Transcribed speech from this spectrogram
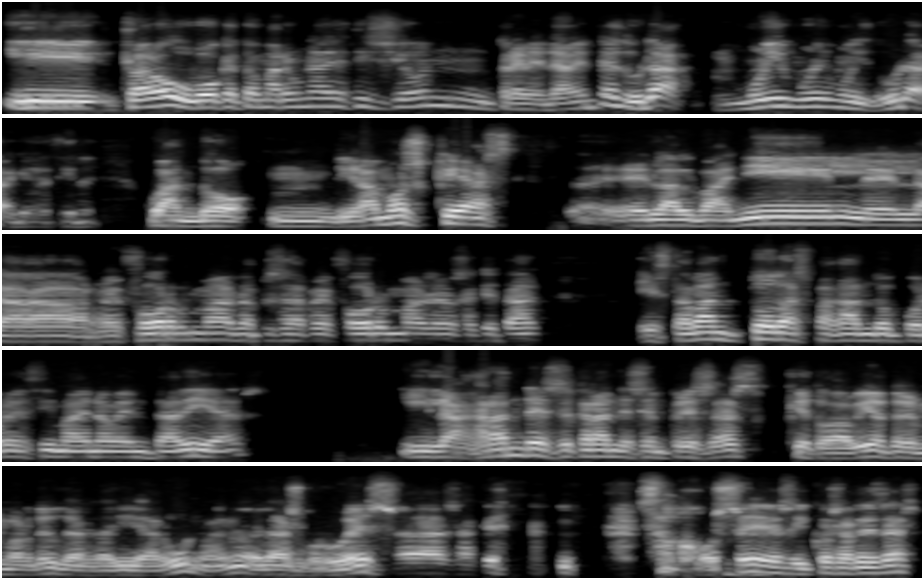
Y claro, hubo que tomar una decisión tremendamente dura, muy, muy, muy dura. Quiero decir, cuando mm, digamos que el albañil, la reforma, la empresa de reformas, no sé qué tal, estaban todas pagando por encima de 90 días y las grandes, grandes empresas, que todavía tenemos deudas de allí algunas, ¿no? las gruesas, San José y cosas de esas,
